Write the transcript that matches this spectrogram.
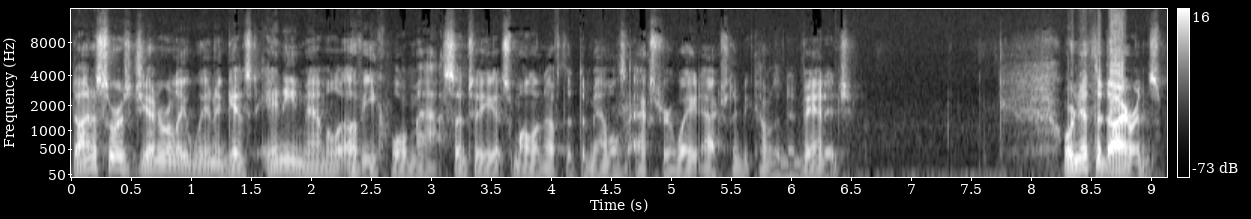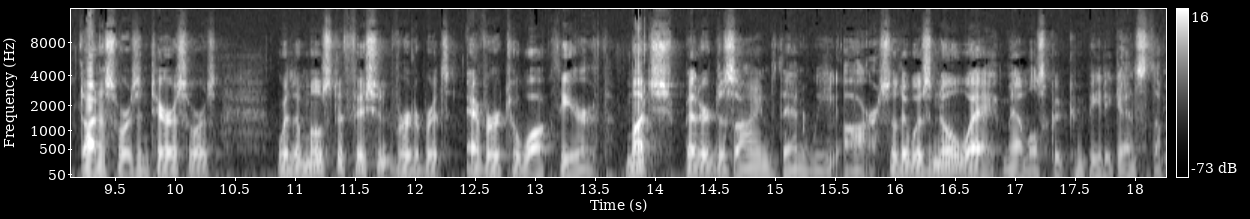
Dinosaurs generally win against any mammal of equal mass until you get small enough that the mammal's extra weight actually becomes an advantage. Ornithodirans, dinosaurs and pterosaurs, were the most efficient vertebrates ever to walk the earth, much better designed than we are, so there was no way mammals could compete against them.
